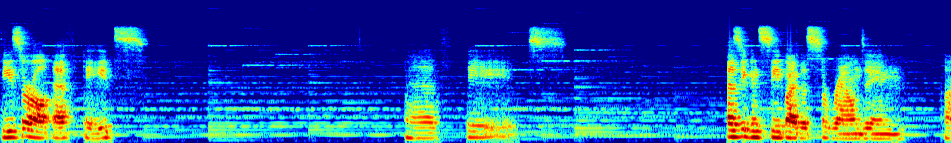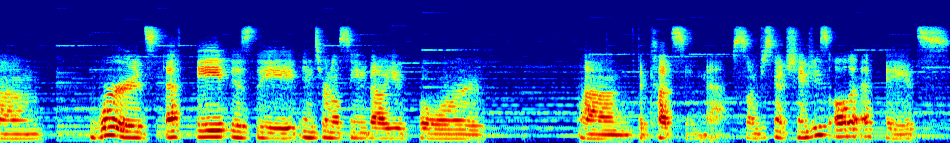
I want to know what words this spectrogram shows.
these are all F8s. F8. As you can see by the surrounding um, words, F8 is the internal scene value for um, the cutscene map. So I'm just going to change these all to F8s.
